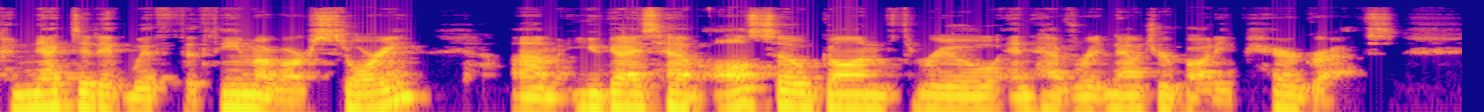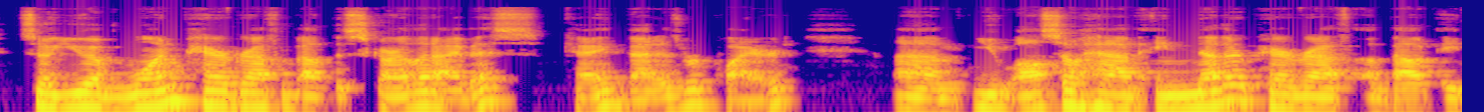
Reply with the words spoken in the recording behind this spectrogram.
connected it with the theme of our story. Um, you guys have also gone through and have written out your body paragraphs. So you have one paragraph about the scarlet ibis. Okay, that is required. Um, you also have another paragraph about a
